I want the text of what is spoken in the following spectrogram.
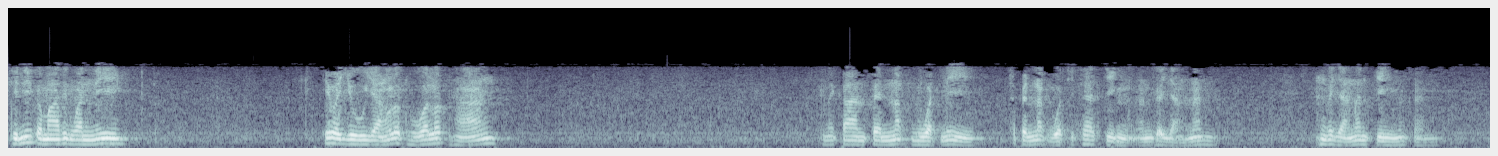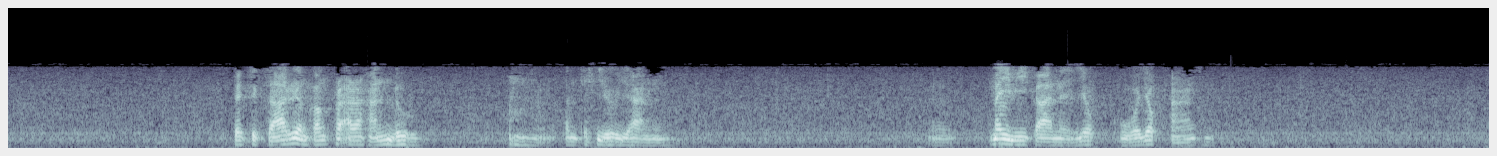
ทีนี้ก็มาถึงวันนี้ ที่ว่าอยู่อย่างลดหัวลดหาง ในการเป็นนักบวชนี่ ถ้าเป็นนักบวชที่แท้จริงมันก็อย่างนั้นมันก็อย่างนั้นจริงเหมือนกันไปศึกษาเรื่องของพระอรหันต์ดูมันจะอยู่อย่างไม่มีการยกหัวยกหาง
